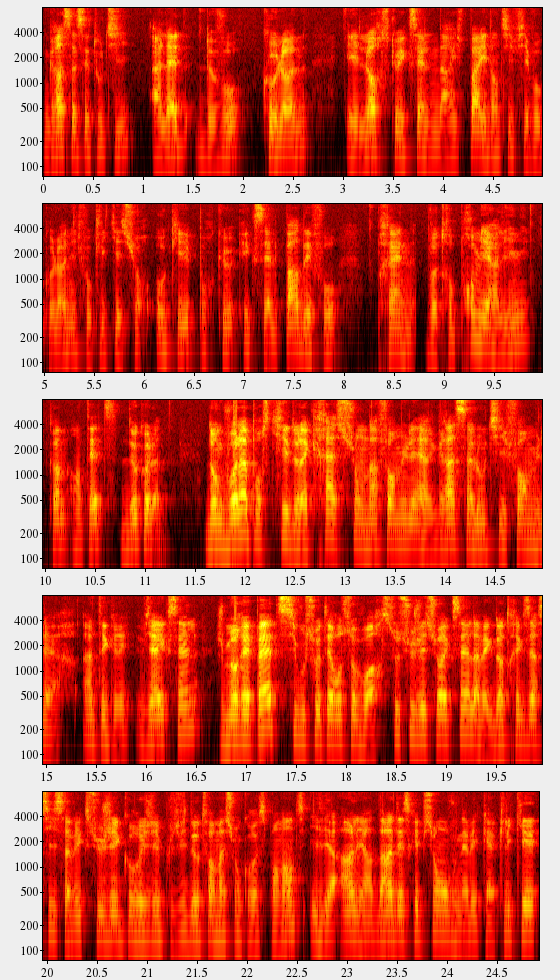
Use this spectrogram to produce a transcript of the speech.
grâce à cet outil à l'aide de vos colonnes. Et lorsque Excel n'arrive pas à identifier vos colonnes, il faut cliquer sur OK pour que Excel par défaut prenne votre première ligne comme en tête de colonne. Donc voilà pour ce qui est de la création d'un formulaire grâce à l'outil formulaire intégré via Excel. Je me répète, si vous souhaitez recevoir ce sujet sur Excel avec d'autres exercices, avec sujet corrigé plus vidéo de formation correspondante, il y a un lien dans la description, vous n'avez qu'à cliquer,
